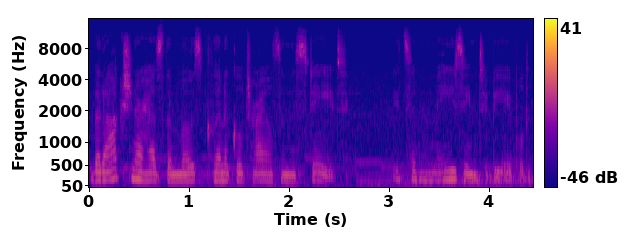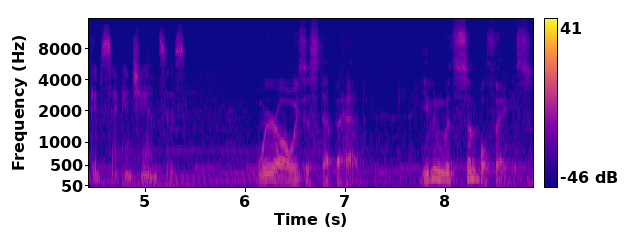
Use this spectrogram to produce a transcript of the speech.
But Ochsner has the most clinical trials in the state. It's amazing to be able to give second chances. We're always a step ahead, even with simple things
